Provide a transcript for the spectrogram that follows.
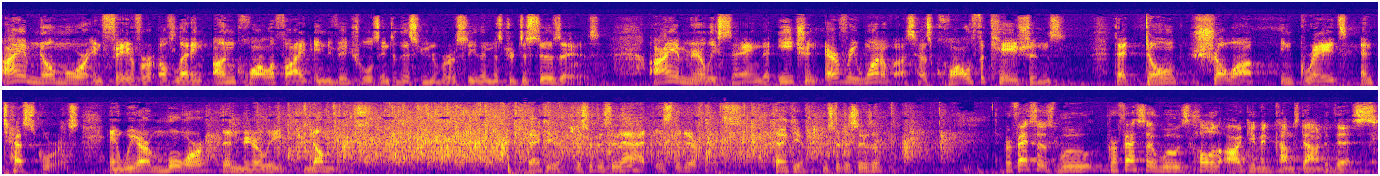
I am no more in favor of letting unqualified individuals into this university than Mr. D'Souza is. I am merely saying that each and every one of us has qualifications that don't show up in grades and test scores, and we are more than merely numbers. Thank you. Mr. D'Souza? That is the difference. Thank you. Mr. D'Souza? Professor Wu, Professor Wu's whole argument comes down to this.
